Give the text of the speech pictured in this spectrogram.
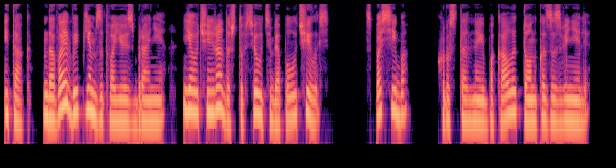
Итак, давай выпьем за твое избрание. Я очень рада, что все у тебя получилось». «Спасибо». Хрустальные бокалы тонко зазвенели.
